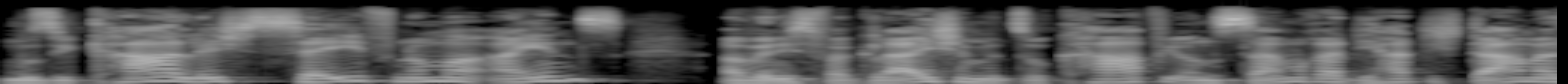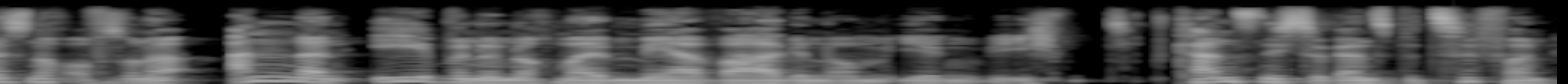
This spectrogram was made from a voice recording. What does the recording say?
musikalisch safe Nummer eins. Aber wenn ich es vergleiche mit so Kapi und Samra, die hatte ich damals noch auf so einer anderen Ebene noch mal mehr wahrgenommen irgendwie. Ich kann es nicht so ganz beziffern,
